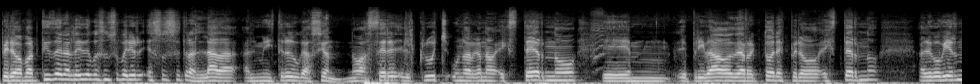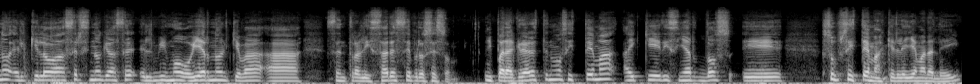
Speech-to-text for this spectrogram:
Pero a partir de la ley de educación superior eso se traslada al Ministerio de Educación. No va a ser el CRUCH un órgano externo, em, eh, privado de rectores, pero externo al gobierno el que lo va a hacer, sino que va a ser el mismo gobierno el que va a centralizar ese proceso. Y para crear este nuevo sistema hay que diseñar dos eh, subsistemas que le llama la ley,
